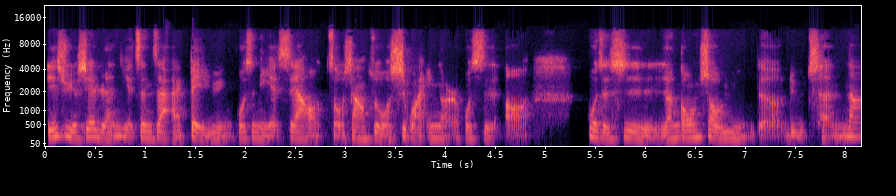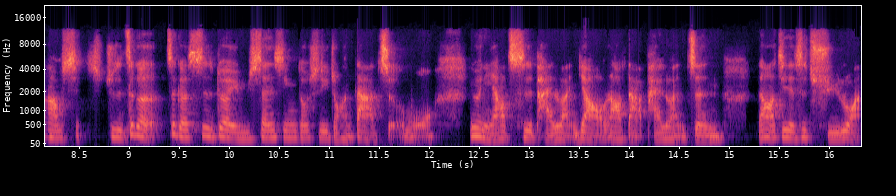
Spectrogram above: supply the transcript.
也许有些人也正在备孕，或是你也是要走上做试管婴儿，或是呃，或者是人工受孕的旅程。那就是这个这个是对于身心都是一种很大折磨，因为你要吃排卵药，然后打排卵针，然后接着是取卵，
